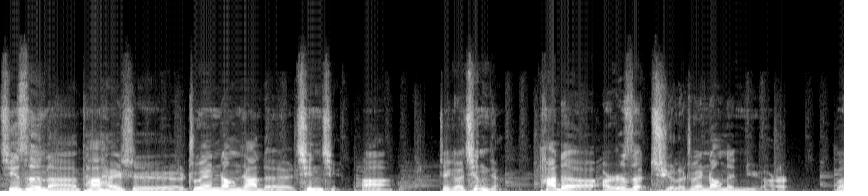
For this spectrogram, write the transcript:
其次呢，他还是朱元璋家的亲戚啊，这个亲家，他的儿子娶了朱元璋的女儿。喂，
